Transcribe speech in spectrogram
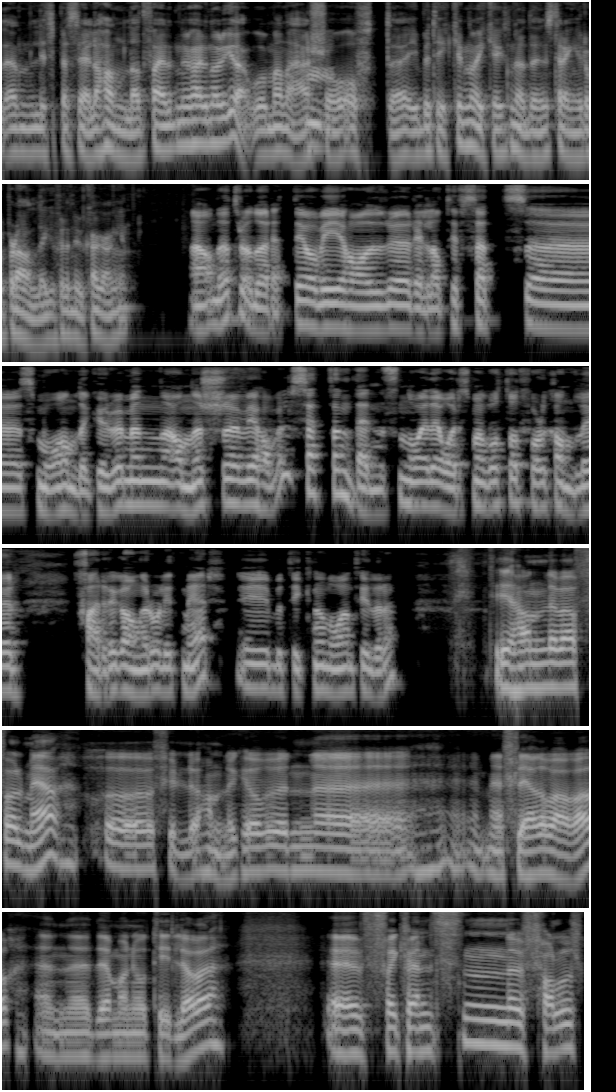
den litt spesielle handleatferden vi har i Norge, da, hvor man er så mm. ofte i butikken og ikke nødvendigvis trenger å planlegge for en uke av gangen. Ja, Det tror jeg du har rett i, og vi har relativt sett uh, små handlekurver. Men Anders, vi har vel sett tendensen nå i det året som har gått, at folk handler færre ganger og litt mer i butikkene nå enn tidligere? De handler i hvert fall mer og fyller handlekurven uh, med flere varer enn det man gjorde tidligere. Uh, frekvensen falt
